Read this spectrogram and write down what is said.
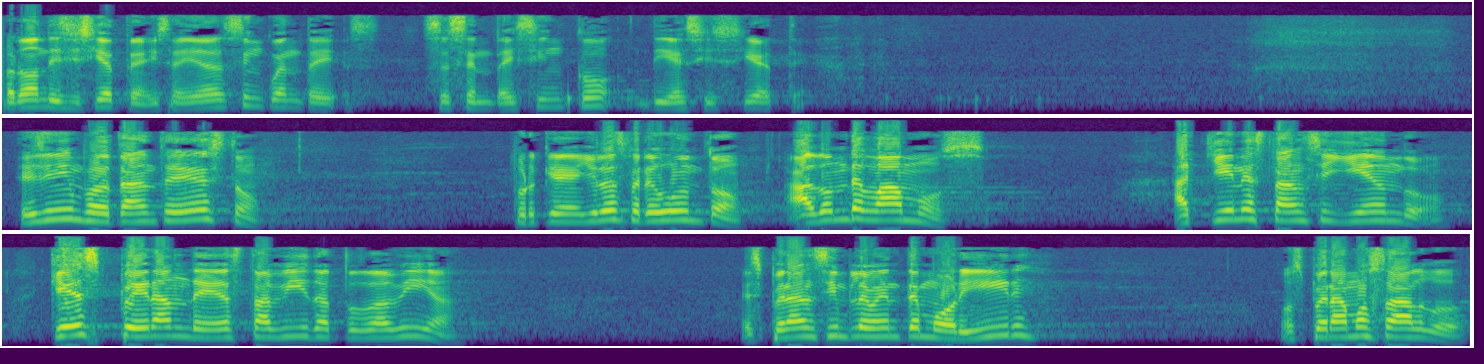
Perdón, 17, Isaías 50, 65, 17. Es importante esto, porque yo les pregunto, ¿a dónde vamos? ¿A quién están siguiendo? ¿Qué esperan de esta vida todavía? ¿Esperan simplemente morir? ¿O esperamos algo?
